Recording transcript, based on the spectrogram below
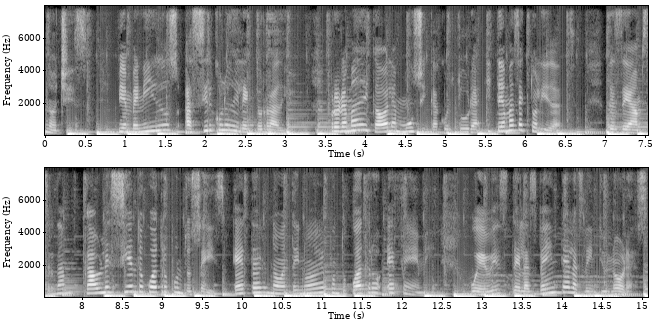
noches. Bienvenidos a Círculo Directo Radio, programa dedicado a la música, cultura y temas de actualidad. Desde Ámsterdam, cable 104.6, Ether 99.4 FM, jueves de las 20 a las 21 horas.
